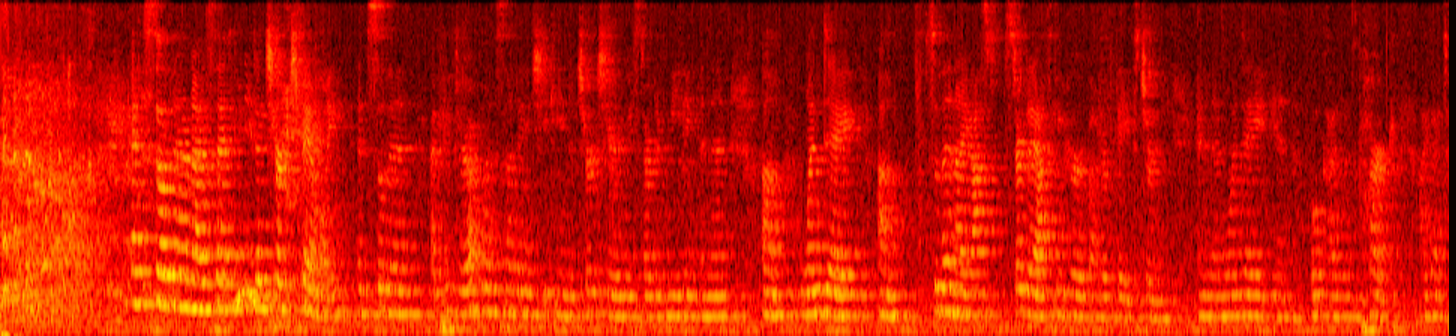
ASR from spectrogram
and so then I church family. And so then I picked her up one Sunday and she came to church here and we started meeting. And then um, one day, um, so then I asked, started asking her about her faith journey. And then one day in Oak Island Park, I got to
